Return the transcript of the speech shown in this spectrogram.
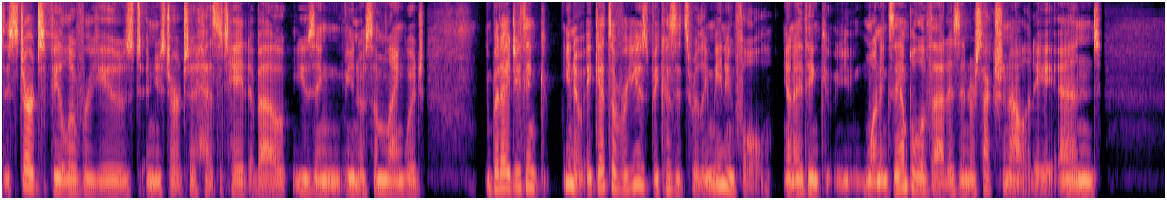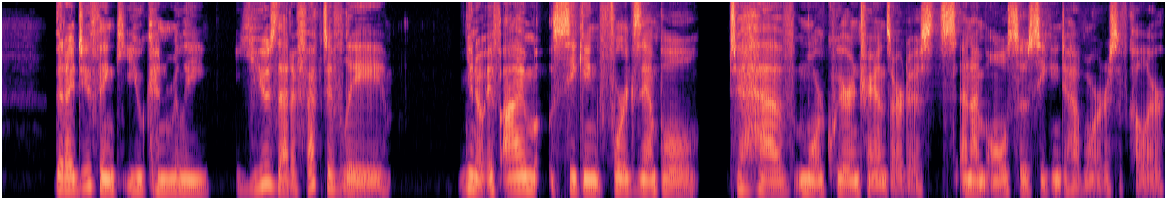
start to feel overused and you start to hesitate about using you know some language. But i do think you know it gets overused because it's really meaningful. And i think one example of that is intersectionality. And that i do think you can really use that effectively. You know if i'm seeking for example to have more queer and trans artists and i'm also seeking to have more artists of color.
